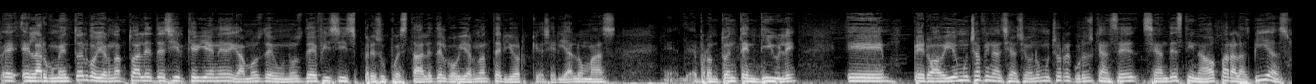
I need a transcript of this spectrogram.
eh, el argumento del gobierno actual es decir que viene, digamos, de unos déficits presupuestales del gobierno anterior, que sería lo más eh, de pronto entendible. Eh, pero ha habido mucha financiación o muchos recursos que han se, han destinado para las vías.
